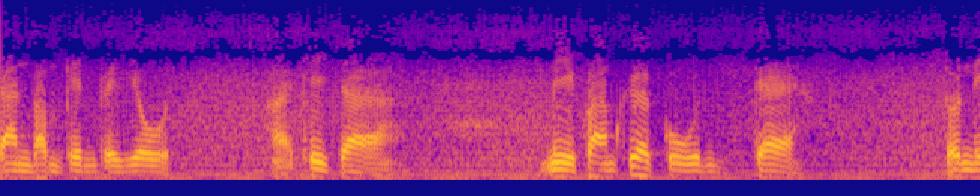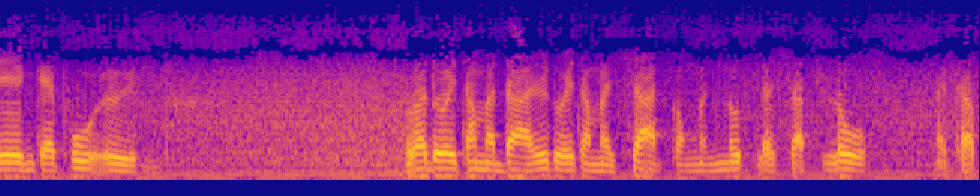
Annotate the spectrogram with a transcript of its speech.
การบำเพ็ญประโยชน์ ที่จะมีความเครือกูล แก่ตนเองแก่ผู้อื่น ว่าโดยธรรมดาหรือโดยธรรมชาติของมนุษย์และสัตว์โลกนะครับ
